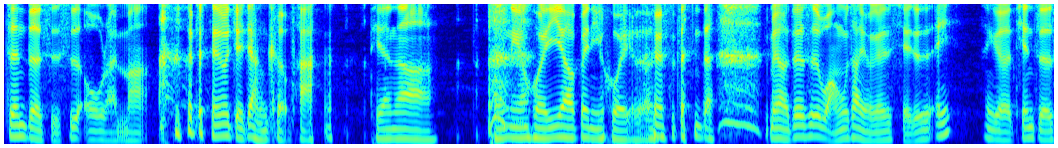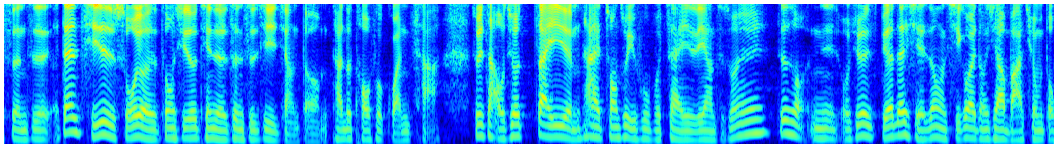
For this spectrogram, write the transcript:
真的只是偶然吗？这个我觉得这样很可怕。天啊！童年回忆要被你毁了，真的没有。这是网络上有个人写，就是哎、欸，那个天泽圣司，但其实所有的东西都天泽圣司自己讲的、他都偷偷观察，所以他我就在意了，他还装出一副不在意的样子，说哎、欸，这种你我觉得不要再写这种奇怪的东西，要把它全部都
